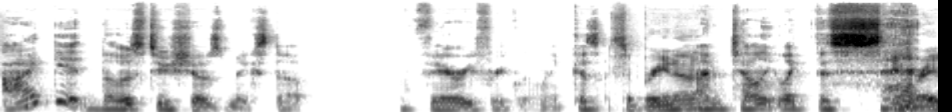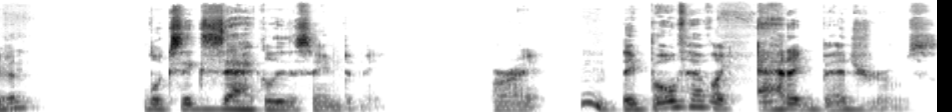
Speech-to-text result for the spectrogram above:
I get those two shows mixed up very frequently because Sabrina I'm telling you, like the set Raven. looks exactly the same to me. All right, Hmm. they both have like attic bedrooms,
